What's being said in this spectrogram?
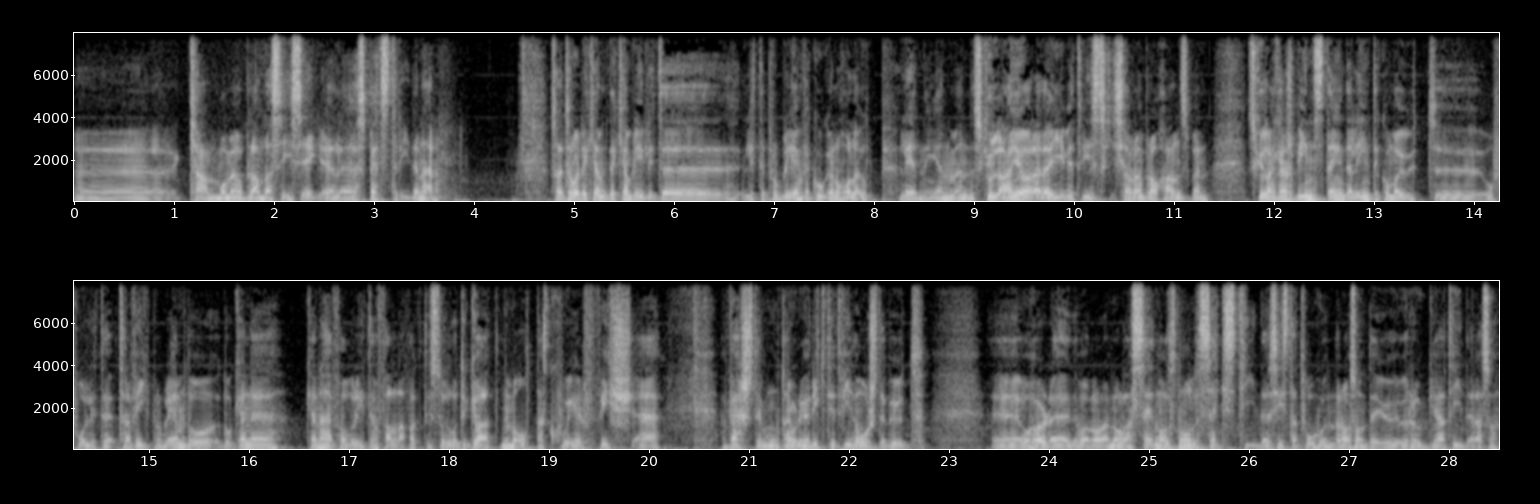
Eh, kan vara med och blanda sig i eller spetsstriden här. Så jag tror det kan, det kan bli lite, lite problem för Kogan att hålla upp ledningen. Men skulle han göra det givetvis så han en bra chans. Men skulle han kanske bli instängd eller inte komma ut eh, och få lite trafikproblem då, då kan, det, kan den här favoriten falla faktiskt. Och då tycker jag att nummer 8 Queer Fish är värst emot. Han gjorde en riktigt fin årsdebut. Eh, och hörde det var några 006 tider sista 200 och sånt. Det är ju ruggiga tider alltså.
